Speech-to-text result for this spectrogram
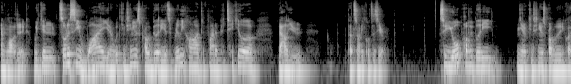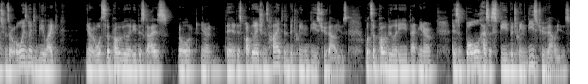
and logic, we can sort of see why, you know, with continuous probability, it's really hard to find a particular value that's not equal to zero. So your probability, you know, continuous probability questions are always going to be like, you know, what's the probability this guy's or you know the, this population's height is between these two values? What's the probability that you know this ball has a speed between these two values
